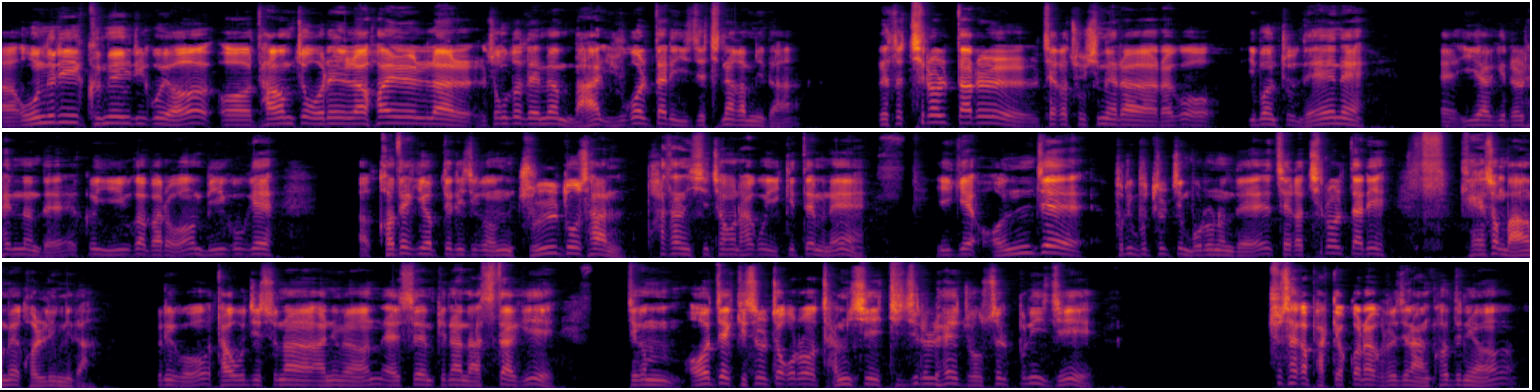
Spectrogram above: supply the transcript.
어, 오늘이 금요일이고요. 어, 다음 주 월요일 날 화요일 날 정도 되면 말 6월 달이 이제 지나갑니다. 그래서 7월 달을 제가 조심해라 라고 이번 주 내내 예, 이야기를 했는데 그 이유가 바로 미국의 어, 거대 기업들이 지금 줄도산 파산 신청을 하고 있기 때문에 이게 언제 불이 붙을지 모르는데 제가 7월 달이 계속 마음에 걸립니다. 그리고 다우지수나 아니면 S&P나 나스닥이 지금 어제 기술적으로 잠시 지지를 해 줬을 뿐이지 추세가 바뀌었거나 그러진 않거든요.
